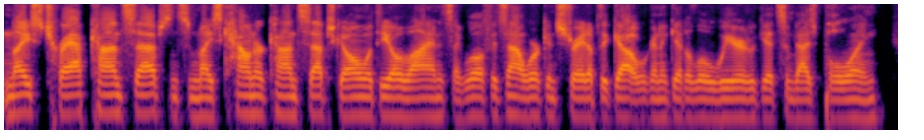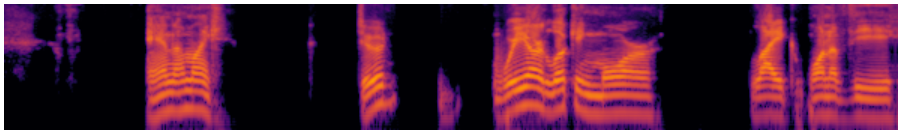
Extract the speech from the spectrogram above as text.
nice trap concepts and some nice counter concepts going with the O line. It's like, well, if it's not working straight up the gut, we're going to get a little weird. We'll get some guys pulling. And I'm like, dude, we are looking more like one of the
